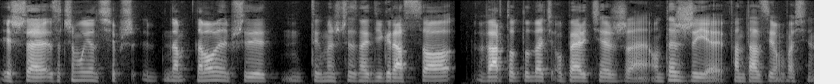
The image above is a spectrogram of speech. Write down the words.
Jeszcze zatrzymując się przy, na, na moment przy tych mężczyznach Di Grasso, warto dodać o Bercie, że on też żyje fantazją właśnie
